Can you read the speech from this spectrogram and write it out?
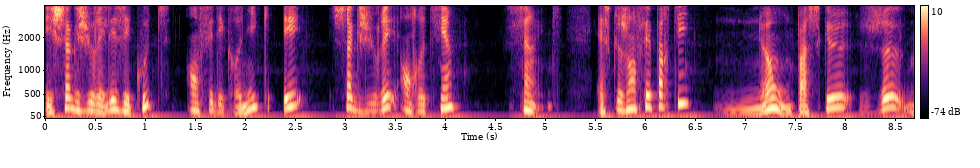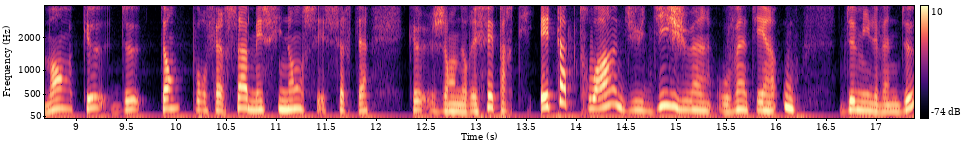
Et chaque juré les écoute, en fait des chroniques, et chaque juré en retient cinq. Est-ce que j'en fais partie? Non, parce que je manque de temps pour faire ça, mais sinon c'est certain que j'en aurais fait partie. Étape 3, du 10 juin au 21 août 2022,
